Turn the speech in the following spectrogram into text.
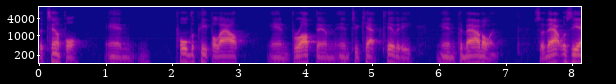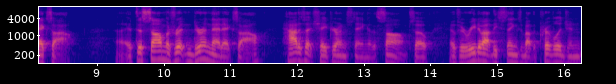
the temple and pulled the people out and brought them into captivity into Babylon. So that was the exile. Uh, if this psalm was written during that exile, how does that shape your understanding of the psalm? So as we read about these things about the privilege and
